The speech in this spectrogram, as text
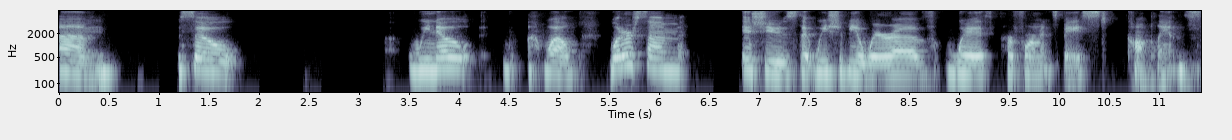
Um so we know well, what are some issues that we should be aware of with performance based comp plans?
